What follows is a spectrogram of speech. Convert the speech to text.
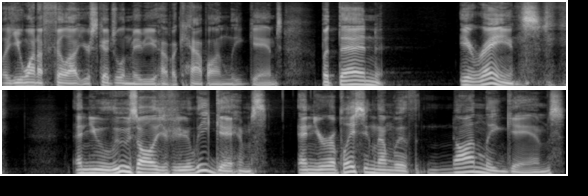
Like, you want to fill out your schedule and maybe you have a cap on league games. But then it rains and you lose all of your league games and you're replacing them with non league games.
